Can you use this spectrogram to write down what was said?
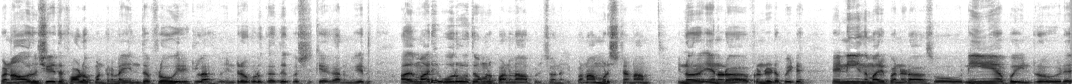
இப்போ நான் ஒரு விஷயத்தை ஃபாலோ பண்ணுறேன்ல இந்த ஃப்ளோ இருக்குல்ல இன்ட்ரோ கொடுக்கறது கொஸ்டின் கேட்க ஆரம்பிக்கிறது அது மாதிரி ஒரு ஒருத்தவங்களும் பண்ணலாம் அப்படின்னு சொன்னேன். இப்போ நான் முடிச்சிட்டேன்னா இன்னொரு என்னோட ஃப்ரெண்டுகிட்ட போயிட்டு ஏ நீ இந்த மாதிரி பண்ணுடா ஸோ நீயா போய் இன்ட்ரோ விடு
